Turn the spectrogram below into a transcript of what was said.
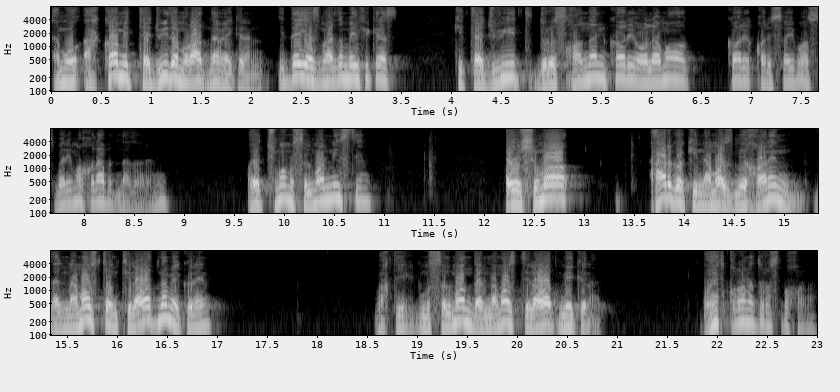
اما احکام تجوید مراد نمی‌کنن ایده از مردم به این فکر است. که تجوید درست خواندن کاری علما کاری قاری صاحب است برای ما خلابت نداره آیا شما مسلمان نیستین؟ آیا شما هرگاه که نماز می‌خوانین در نمازتون تلاوت نمی‌کنین؟ وقتی یک مسلمان در نماز تلاوت می‌کنه باید قرآن درست بخوانه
